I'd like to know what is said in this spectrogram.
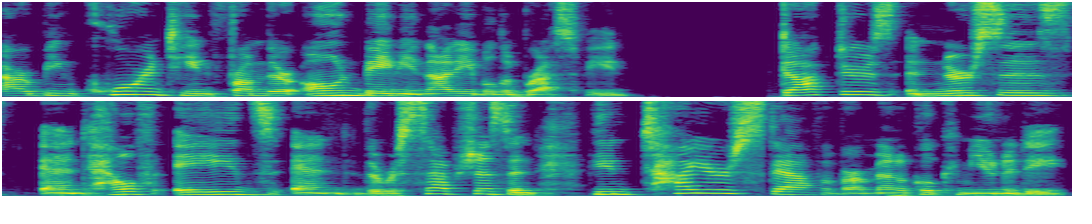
are being quarantined from their own baby and not able to breastfeed. Doctors and nurses and health aides and the receptionists and the entire staff of our medical community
